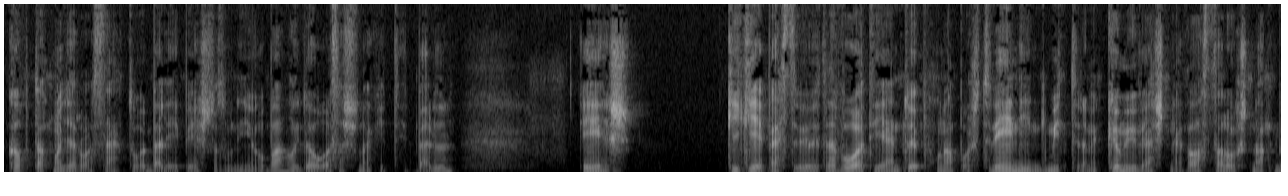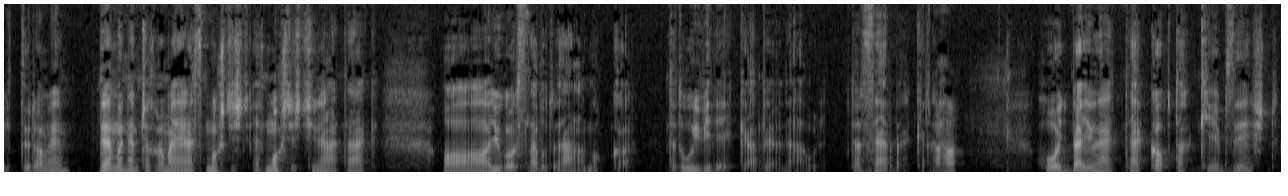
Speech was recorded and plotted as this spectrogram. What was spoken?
Kaptak Magyarországtól belépést az unióba, hogy dolgozhassanak itt, itt belül, és kiképesztő, tehát volt ilyen több hónapos tréning, mit tudom, köművesnek, asztalosnak, mit tudom én. De nem csak Románia, ezt most is, ezt most is csinálták a jugoszláv államokkal. Tehát új vidékkel például, tehát szervekkel. Aha. Hogy bejöhettek, kaptak képzést,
